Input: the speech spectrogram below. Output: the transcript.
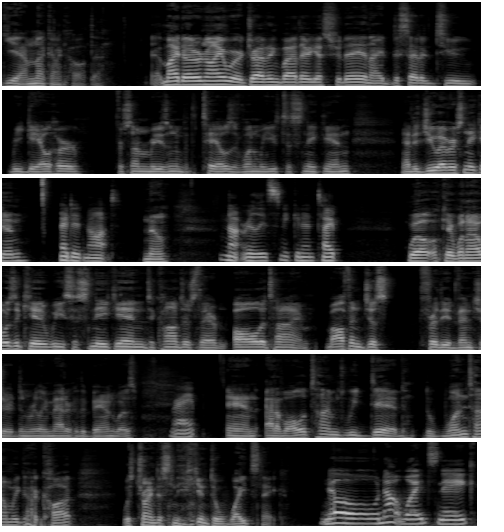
Yeah, I'm not going to call it that. My daughter and I were driving by there yesterday and I decided to regale her for some reason with the tales of when we used to sneak in. Now, did you ever sneak in? I did not. No. Not really sneaking in type. Well, okay, when I was a kid, we used to sneak in to concerts there all the time, often just for the adventure. It didn't really matter who the band was. Right. And out of all the times we did, the one time we got caught was trying to sneak into Whitesnake. No, not Whitesnake.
